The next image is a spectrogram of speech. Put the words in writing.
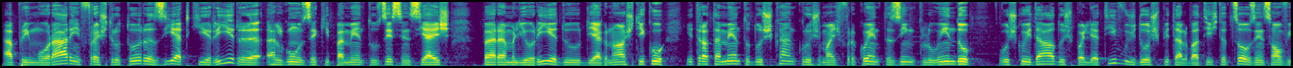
aprimorar infraestruturas e adquirir eh, alguns equipamentos essenciais para a melhoria do diagnóstico e tratamento dos cancros mais frequentes, incluindo os cuidados paliativos do Hospital Batista de Souza em São Vicente.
